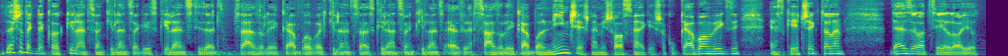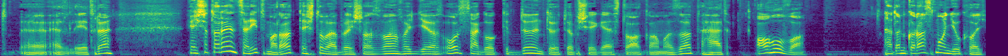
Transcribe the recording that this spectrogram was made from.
Az eseteknek a 99,9%-ából vagy 999 ezer százalékából nincs, és nem is használják, és a kukában végzi, ez kétségtelen, de ezzel a célral jött ez létre. És hát a rendszer itt maradt, és továbbra is az van, hogy az országok döntő többsége ezt alkalmazza, tehát ahova, hát amikor azt mondjuk, hogy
